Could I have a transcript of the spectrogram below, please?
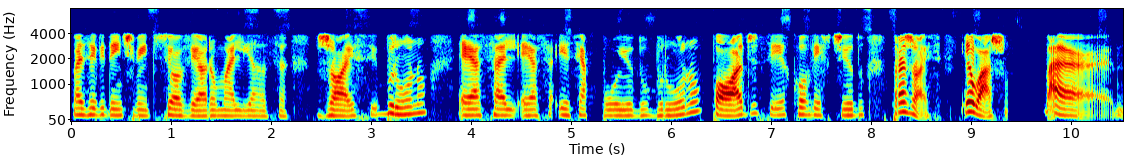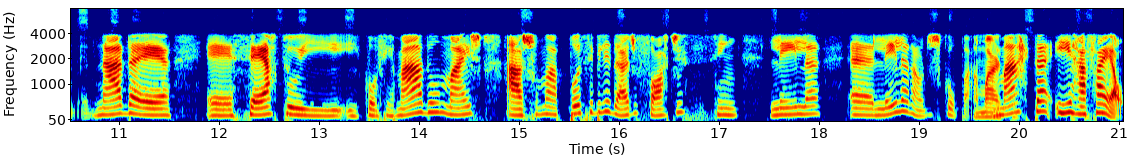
mas evidentemente se houver uma aliança Joyce-Bruno, essa, essa, esse apoio do Bruno pode ser convertido para Joyce. Eu acho. nada é, é certo e, e confirmado, mas acho uma possibilidade forte, sim. Leila é, Leila não, desculpa. Marta. Marta e Rafael.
